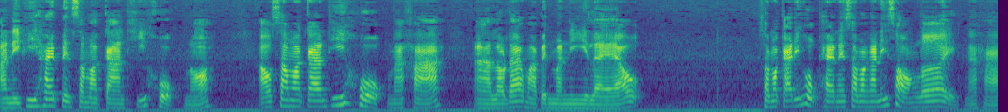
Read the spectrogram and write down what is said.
อันนี้พี่ให้เป็นสมการที่6เนาะเอาสมการที่6นะคะอ่าเราได้มาเป็นมณีแล้ว สมการที่ 6 แทนในสมการที่ 2 เลยนะคะ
